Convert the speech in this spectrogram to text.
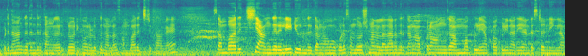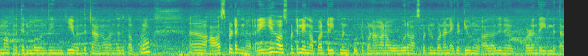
இப்படி தான் அங்கே இருந்திருக்காங்க. இருக்கிற வரைக்கும் ஓரளவுக்கு நல்லா சம்பாரிச்சிருக்காங்க. சம்பாரித்து அங்கே ரிலேட்டிவ் இருந்திருக்காங்க. அவங்க கூட சந்தோஷமாக நல்லா தான் இருந்திருக்காங்க. அப்புறம் அங்கே அம்மாக்குள்ளேயும் அப்பாக்குள்ளேயும் நிறைய அண்டர்ஸ்டாண்டிங் இல்லாமல் அப்புறம் திரும்ப வந்து இங்கேயே வந்துட்டாங்க. வந்ததுக்கப்புறம் ஹாஸ்பிட்டல் நிறைய ஹாஸ்பிட்டல் எங்கள் அப்பா ட்ரீட்மெண்ட் கூப்பிட்டு போனாங்க. ஆனால் ஒவ்வொரு ஹாஸ்பிட்டலும் போனால் நெகட்டிவ்னு அதாவது குழந்தை இல்லை. த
